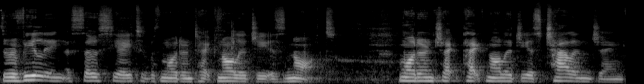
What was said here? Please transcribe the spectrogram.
the revealing associated with modern technology is not. Modern tech technology is challenging,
